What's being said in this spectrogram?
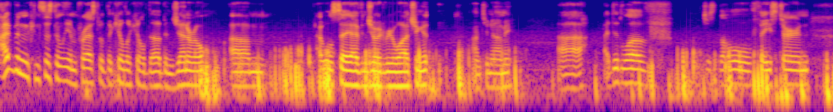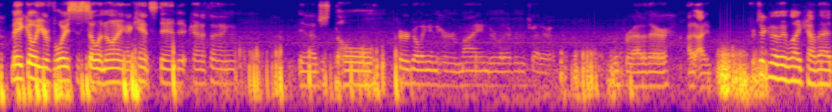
I've been consistently impressed with the Kill la Kill dub in general. Um, I will say I've enjoyed rewatching it on Toonami. Uh, I did love just the whole face turn. Mako, your voice is so annoying. I can't stand it, kind of thing. You know, just the whole her going in her mind or whatever to try to rip her out of there. I, I particularly like how that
